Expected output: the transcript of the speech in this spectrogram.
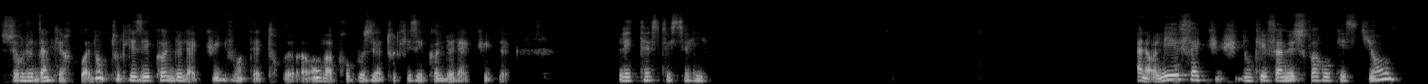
sur le Dunkerquois. Donc, toutes les écoles de la CUD vont être, on va proposer à toutes les écoles de la CUD les tests salives. Alors, les FAQ, donc les fameuses foires aux questions,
